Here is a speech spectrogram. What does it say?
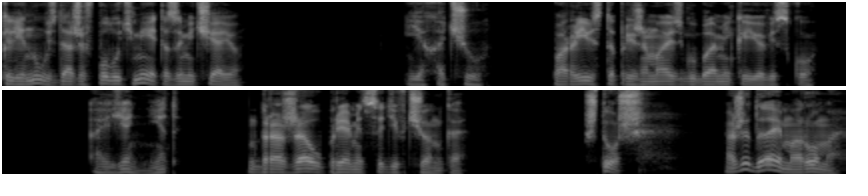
Клянусь, даже в полутьме это замечаю. Я хочу. Порывисто прижимаюсь губами к ее виску. А я нет. Дрожа упрямится девчонка. Что ж, ожидаемо, Рома.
